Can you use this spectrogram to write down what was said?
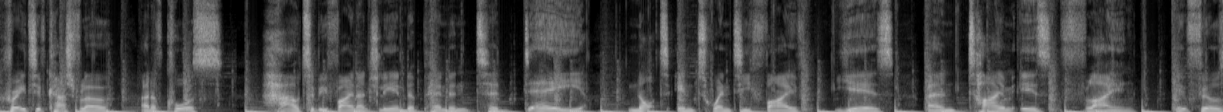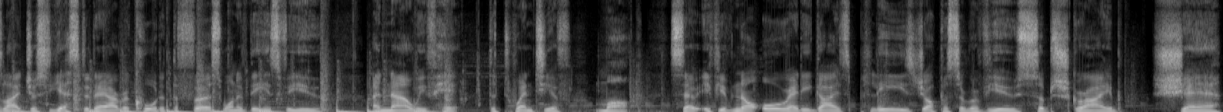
creative cash flow, and of course, how to be financially independent today, not in 25 years. And time is flying. It feels like just yesterday I recorded the first one of these for you, and now we've hit the 20th mark. So if you've not already, guys, please drop us a review, subscribe, share,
